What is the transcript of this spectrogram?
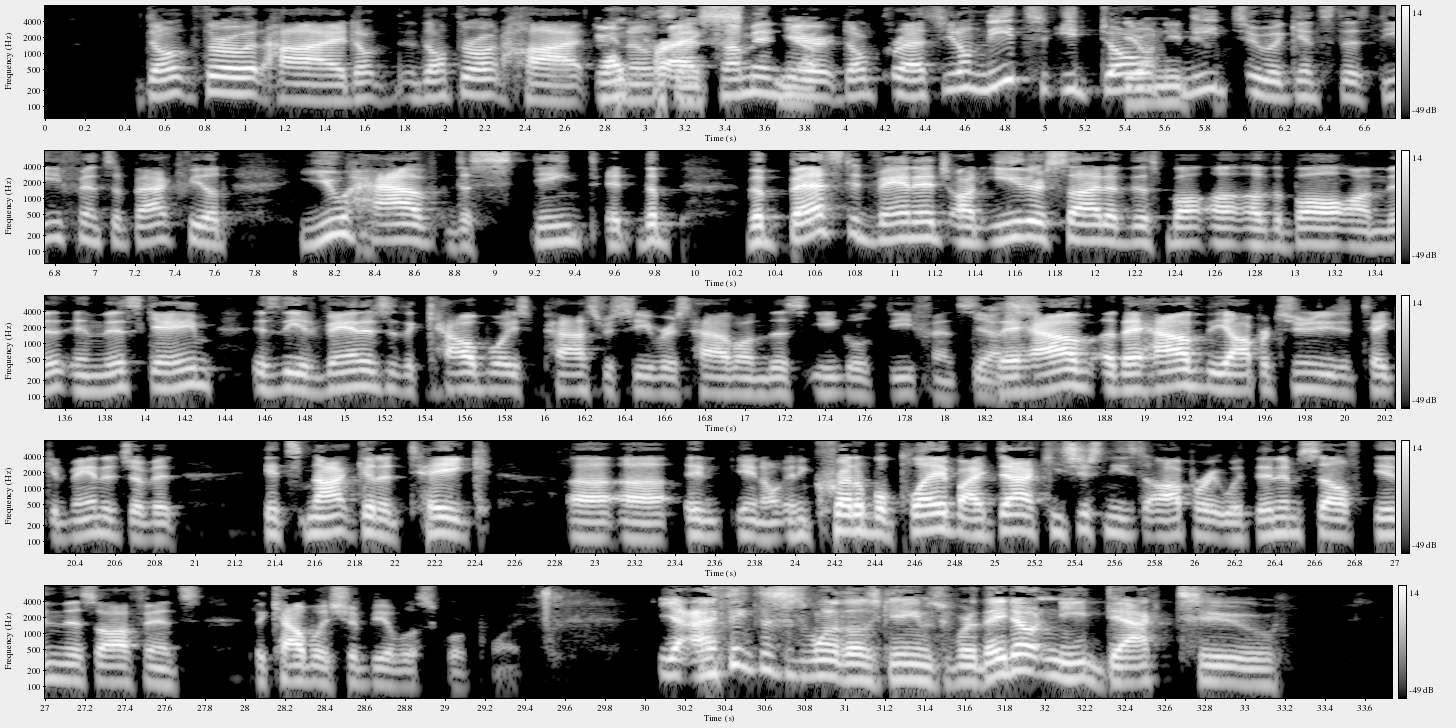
Don't throw it high. Don't don't throw it hot. Don't you know, press. Like, come in here. Don't press. You don't need to. You don't, you don't need, need to. to against this defensive backfield. You have distinct the the best advantage on either side of this ball uh, of the ball on this, in this game is the advantage that the Cowboys pass receivers have on this Eagles defense. Yes. They have they have the opportunity to take advantage of it. It's not going to take uh, uh, in, you know incredible play by Dak. He just needs to operate within himself in this offense. The Cowboys should be able to score points. Yeah, I think this is one of those games where they don't need Dak to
